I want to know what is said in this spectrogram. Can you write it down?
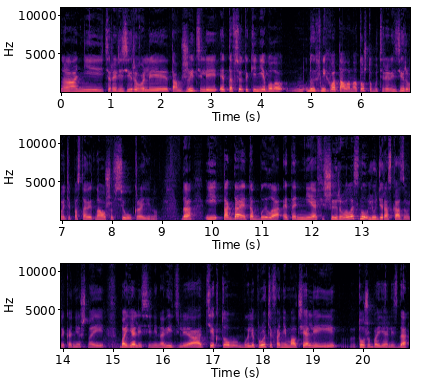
они терроризировали там жителей. Это все-таки не было, ну их не хватало на то, чтобы терроризировать и поставить на уши всю Украину. Да? И тогда это было, это не афишировалось. Ну, люди рассказывали, конечно, и боялись, и ненавидели. А те, кто были против, они молчали и тоже боялись, да.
